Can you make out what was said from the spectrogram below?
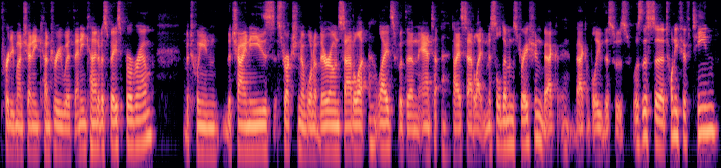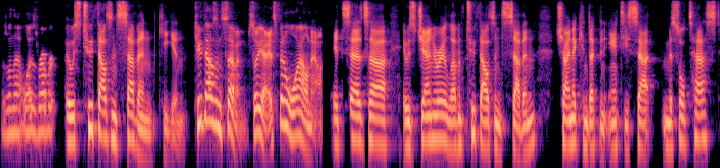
pretty much any country with any kind of a space program. Between the Chinese destruction of one of their own satellites with an anti-satellite missile demonstration back back, I believe this was was this uh, 2015 was when that was, Robert? It was 2007, Keegan. 2007. So yeah, it's been a while now. It says uh, it was January 11th, 2007. China conducted an anti-sat missile test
